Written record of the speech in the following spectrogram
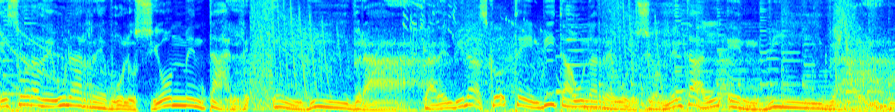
Es hora de una revolución mental en Vibra. Karen Vinasco te invita a una revolución mental en Vibra.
